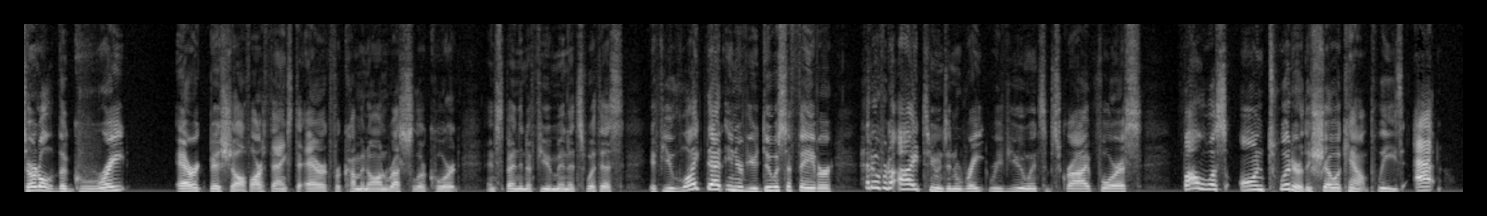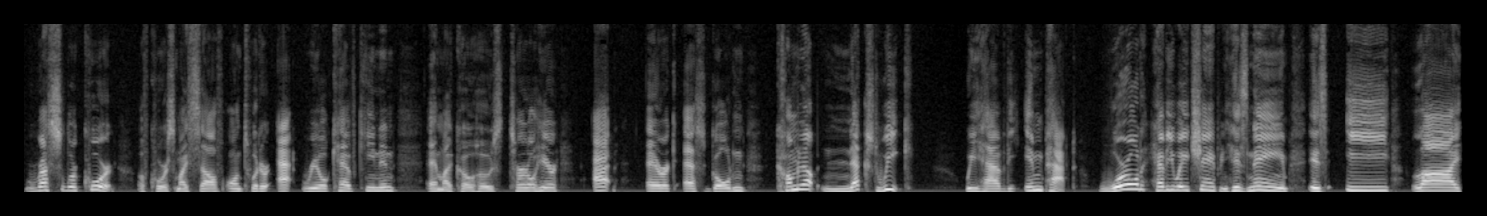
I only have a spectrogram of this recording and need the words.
Turtle, the great Eric Bischoff. Our thanks to Eric for coming on Wrestler Court and spending a few minutes with us. If you like that interview, do us a favor, head over to iTunes and rate, review, and subscribe for us. Follow us on Twitter, the show account, please, at Wrestler Court. Of course, myself on Twitter at Real Kev Keenan, and my co-host Turtle here at Eric S. Golden. Coming up next week, we have the Impact World Heavyweight Champion. His name is Eli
